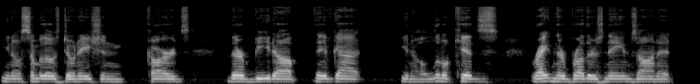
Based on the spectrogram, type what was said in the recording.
you know, some of those donation cards, they're beat up. They've got you know little kids writing their brothers' names on it.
